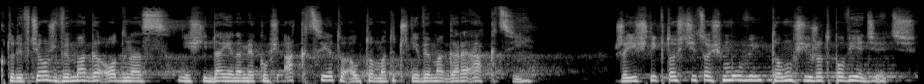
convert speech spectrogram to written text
który wciąż wymaga od nas, jeśli daje nam jakąś akcję, to automatycznie wymaga reakcji. Że jeśli ktoś ci coś mówi, to musisz odpowiedzieć.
